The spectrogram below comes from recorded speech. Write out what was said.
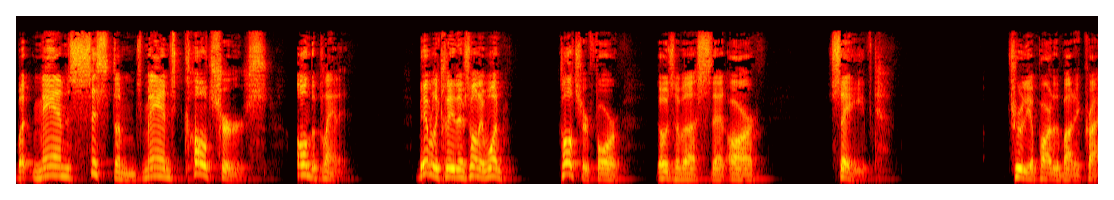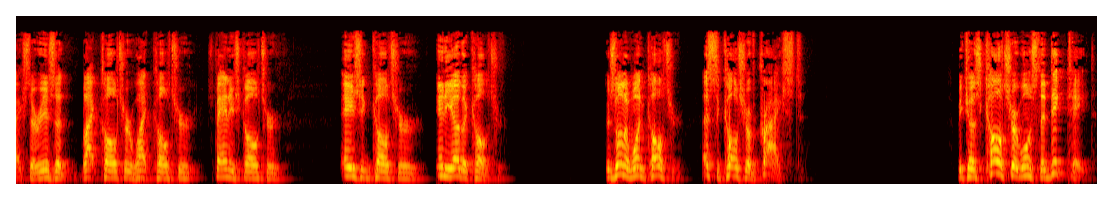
but man's systems, man's cultures on the planet. Biblically, there's only one culture for those of us that are saved, truly a part of the body of Christ. There isn't black culture, white culture, Spanish culture, Asian culture, any other culture. There's only one culture. That's the culture of Christ because culture wants to dictate.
